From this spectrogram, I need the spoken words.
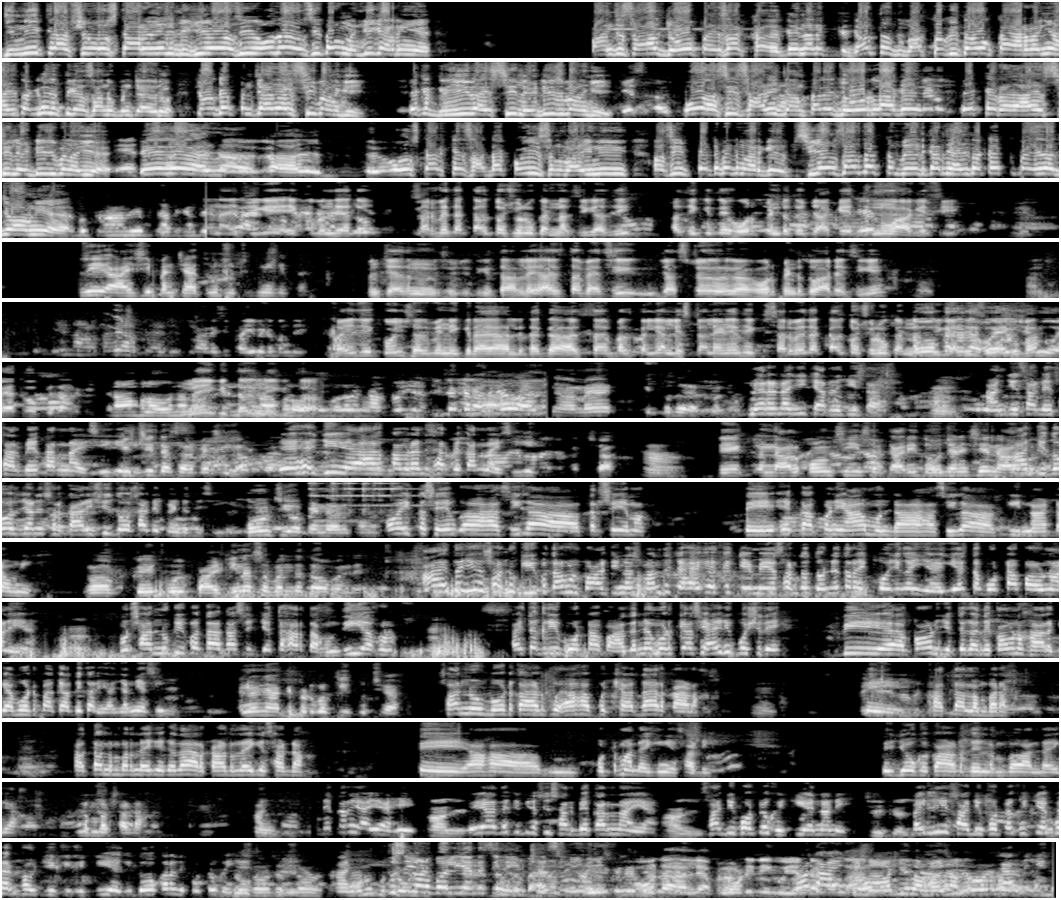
ਜਿੰਨੀ ਕਰਪਸ਼ਨ ਉਸ ਕਾਰਵਾਈਆਂ 'ਚ ਲਿਖੀ ਹੋ ਅਸੀਂ ਉਹਦਾ ਅਸੀਂ ਤਾਂ ਨੰਗੀ ਕਰਨੀ ਹੈ। 5 ਸਾਲ ਜੋ ਪੈਸਾ ਖ- ਕਿ ਇਹਨਾਂ ਨੇ ਗਲਤ ਵਰਤੋਂ ਕੀਤਾ ਉਹ ਕਾਰਵਾਈਆਂ ਹਜੇ ਤੱਕ ਨਹੀਂ ਦਿੱਤੀਆਂ ਸਾਨੂੰ ਪੰਚਾਇਤ ਨੂੰ ਕਿਉਂਕਿ ਪੰਚਾਇਤ ਐਸੀ ਬਣ ਗਈ। ਇੱਕ ਗਰੀਬ ਐਸੀ ਲੇਡੀਜ਼ ਬਣ ਗਈ। ਉਹ ਅਸੀਂ ਸਾਰੀ ਜਨਤਾ ਨੇ ਜ਼ੋਰ ਲਾ ਕੇ ਇੱਕ ਐਸੀ ਲੇਡੀਜ਼ ਬਣਾਈ ਹੈ। ਇਹ ਉਸ ਕਰਕੇ ਸਾਡਾ ਕੋਈ ਸੁਣਵਾਈ ਨਹੀਂ। ਅਸੀਂ ਪਿੱਟ ਪਿੱਟ ਮਾਰ ਕੇ ਸੀਐਮ ਸਾਹਿਬ ਤੱਕ ਕੰਪਲੇਂਟ ਕਰਦੇ ਹਜੇ ਤੱਕ ਇੱਕ ਪੈਸੇ ਦਾ ਜਵਾਬ ਨਹੀਂ ਆਇਆ। ਆਏ ਸੀਗੇ ਇੱਕ ਬੰਦਿਆਂ ਤੋਂ ਸਰਵੇ ਤਾਂ ਕੱਲ ਤੋਂ ਸ਼ੁਰੂ ਕਰਨਾ ਸੀਗਾ ਅਸੀਂ ਅਸੀਂ ਕਿਤੇ ਹੋਰ ਪਿੰਡ ਤੋਂ ਜਾ ਕੇ ਇੱਧਰ ਨੂੰ ਆ ਗਏ ਸੀ। ਤੁਸੀਂ ਆਏ ਸੀ ਪੰਚਾਇਤ ਨੂੰ ਸੂਚਿਤ ਨਹੀਂ ਕੀਤਾ? ਪੰਚਾਇਤ ਨੂੰ ਨਹੀਂ ਸੂਚਿਤ ਕੀਤਾ ਹਲੇ। ਅੱਜ ਤਾਂ ਵੈਸੇ ਹੀ ਜਸਟ ਹੋਰ ਪਿੰਡ ਤੋਂ ਆ ਰਹੇ ਸੀਗੇ। ਹਾਂਜੀ। ਪ੍ਰਾਈਵੇਟ ਬੰਦੇ ਬਾਈ ਜੀ ਕੋਈ ਸਰਵੇ ਨਹੀਂ ਕਰਾਇਆ ਹਲੇ ਤੱਕ। ਅੱਜ ਤਾਂ ਬਸ ਕੱਲੀਆਂ ਲਿਸਟਾਂ ਲੈਣੀਆਂ ਸੀ। ਸਰਵੇ ਤਾਂ ਕੱਲ ਤੋਂ ਸ਼ੁਰੂ ਕਰਨਾ ਸੀਗਾ ਜੀ ਸੁਬਹ ਸੁਬਹ ਹੋਇਆ ਦੋ। ਨਹੀਂ ਕੀਤਾ ਜੀ ਨਹੀਂ ਕੀਤਾ। ਨਾਮ ਹੈ ਕਿੱਥੋਂ ਦਾ ਰਹਿਣ ਵਾਲਾ? ਮੇਰਾ ਨਾਂ ਜੀ ਚਰਨਜੀਤ ਹੈ। ਹਾਂਜੀ ਸਾਡੇ ਸਰਵੇ ਕਰਨ ਆਏ ਸੀਗੇ ਕਿਸ ਚੀਜ਼ ਦਾ ਸਰਵੇ ਸੀਗਾ? ਇਹ ਜੀ ਆਹ ਕਮਰਿਆਂ ਦੇ ਸਰਵੇ ਕਰਨ ਆਏ ਸੀਗੇ। ਅੱਛਾ। ਹਾਂ। ਤੇ ਇੱਕ ਨਾਲ ਕੌਣ ਸੀ? ਸਰਕਾਰੀ ਦੋ ਜਣੇ ਸੀ ਨਾਲ ਹਾਂਜੀ ਦੋ ਜਣੇ ਸਰਕਾਰੀ ਸੀ ਦੋ ਸਾਡੇ ਪਿੰਡ ਦੇ ਸੀਗੇ ਕੌਣ ਸੀ ਉਹ ਪਿੰਡ ਵਾਲੇ? ਕੌਣ ਉਹ ਇੱਕ ਸੇਵ ਆਹ ਸੀਗਾ ਤਰਸੇਮ। ਤੇ ਇੱਕ ਆਪਣੇ ਆ ਮੁੰਡਾ ਆਹ ਸੀਗਾ ਕੀ ਨਾਂ ਟੌਣੀ। ਅਹ ਕਿ ਕੋਈ ਪਾਰਟੀ ਨਾਲ ਸੰਬੰਧਤ ਆ ਉਹ ਬੰਦੇ? ਆਏ ਤਾਂ ਜੀ ਸਾਨੂੰ ਕੀ ਪਤਾ ਹੁਣ ਪਾਰਟੀ ਨਾਲ ਸੰਬੰਧ ਚ ਹੈਗਾ ਕਿ ਕਿਵੇਂ ਆ, ਸਾਨੂੰ ਤਾਂ ਦੋਨੇ ਤਰ੍ਹਾਂ ਇੱਕੋ ਜਿਹੀਆਂ ਹੀ ਹੈਗੀਆਂ ਅਸੀਂ ਤਾਂ ਵੋਟਾਂ ਪਾਉਣ ਵਾਲੇ ਆ ਹਾਂ। ਹੁਣ ਸਾਨੂੰ ਕੀ ਪਤਾ ਹੈਗਾ ਜਿੱਤ ਹਾਰ ਤਾਂ ਹੁੰਦੀ ਆ ਹੁਣ। ਅਸੀਂ ਤਾਂ ਗਰੀਬ ਵੋਟਾਂ ਪਾ ਦਿੰਨੇ ਮੁੜ ਕੇ ਅਸੀਂ ਆਈ ਨਹੀਂ ਪੁੱਛਦੇ ਵੀ ਅਹ, ਕੌਣ ਜਿੱਤ ਗਿਆ ਤੇ ਕੌਣ ਹਾਰ ਗਿਆ ਵੋਟ ਪਾ ਕੇ ਆਪਦੇ ਘਰੇ ਆ ਜਾਂਦੇ ਅਸੀਂ। ਇਹਨਾਂ ਨੇ ਆ ਕੇ ਤੁਹਾਡੇ ਕੋਲ ਕੀ ਪੁੱਛਿਆ? ਸਾਨੂੰ ਵੋਟ ਕਾਰਡ ਆਹ ਪੁੱਛਿਆ ਆਧਾਰ ਕਾਰਡ ਤੇ ਖਾਤਾ ਨੰਬਰ। ਖਾਤਾ ਨੰਬਰ ਲੈ ਕੇ ਆਧਾਰ ਕਾਰਡ ਲੈ ਕੇ ਸਾਡਾ ਤੇ ਆਹ ਅਮ, ਫੋਟੋਆਂ ਲੈ ਗਈਆਂ ਸਾਡੀ। ਤੇ ਜੋ ਕਿ ਕਾਰਡ ਦੇ ਲੰਬਾ ਲੈ ਗਿਆ ਨੰਬਰ ਸਾਡਾ। ਹਾਂਜੀ। ਸਾਡੇ ਘਰੇ ਆਇਆ ਇਹ। ਇਹ ਆਦੇ ਕਿ ਵੀ ਅਸੀਂ ਸਰਵੇ ਕਰਨ ਆਏ ਆ। ਸਾਡੀ ਫੋਟੋ ਖਿੱਚੀ ਇਹਨਾਂ ਨੇ। ਪਹਿਲੀ ਸਾਡੀ ਫੋਟੋ ਖਿੱਚੀ ਫਿਰ ਫੌਜੀ ਕੀ ਖਿੱਚੀ ਹੈਗੀ ਦੋ ਘਰਾਂ ਦੀ ਫੋਟੋ ਗਈ ਹਾਂਜੀ। ਤੁਸੀਂ ਹੁਣ ਬੋਲੀ ਜਾਂਦੇ ਸੀ ਨਹੀਂ ਅਸੀਂ ਨਹੀਂ। ਉਹ ਤਾਂ ਹਲੇ ਅਪਲੋਡ ਹੀ ਨਹੀਂ ਹੋਈ ਉਹ ਤਾਂ ਆਈ ਹੈ ਜੀ।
